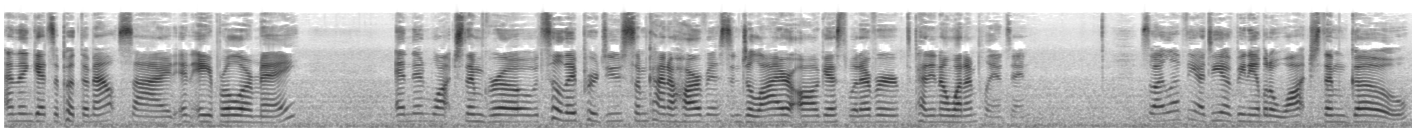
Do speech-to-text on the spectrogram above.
and then get to put them outside in April or May and then watch them grow until they produce some kind of harvest in July or August, whatever, depending on what I'm planting. So I love the idea of being able to watch them go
